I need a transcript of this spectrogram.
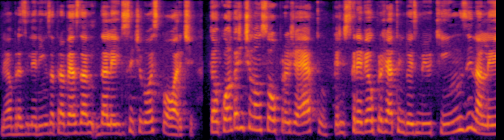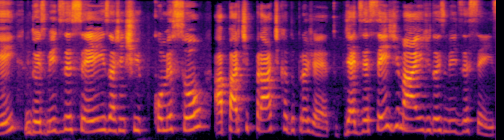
né? O Brasileirinhos através da, da lei de incentivo ao esporte. Então, quando a gente lançou o projeto, a gente escreveu o projeto em 2015 na lei, em 2016 a gente começou a parte prática do projeto. Dia 16 de maio de 2016.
